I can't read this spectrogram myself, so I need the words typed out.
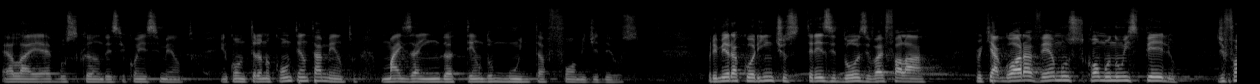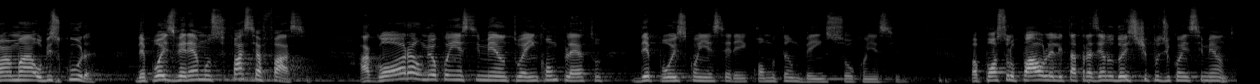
ela é buscando esse conhecimento, encontrando contentamento, mas ainda tendo muita fome de Deus. 1 Coríntios 13, 12 vai falar porque agora vemos como num espelho, de forma obscura, depois veremos face a face. Agora o meu conhecimento é incompleto, depois conhecerei como também sou conhecido. O apóstolo Paulo ele está trazendo dois tipos de conhecimento.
